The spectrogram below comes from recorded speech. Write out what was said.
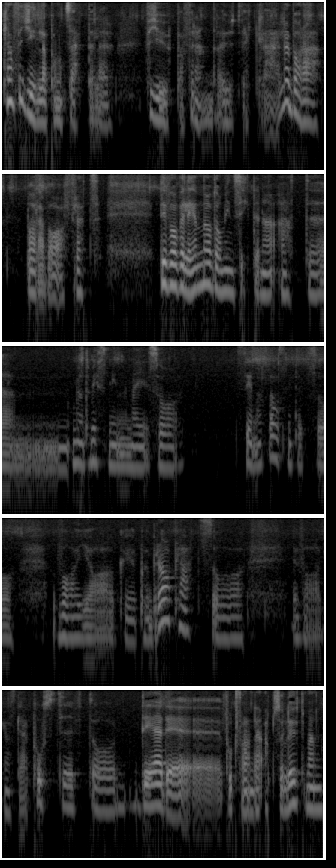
kan förgylla på något sätt eller fördjupa, förändra, utveckla eller bara, bara vara. För att det var väl en av de insikterna att, ehm, om jag inte missminner mig, så senaste avsnittet så var jag på en bra plats och det var ganska positivt och det är det fortfarande absolut men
